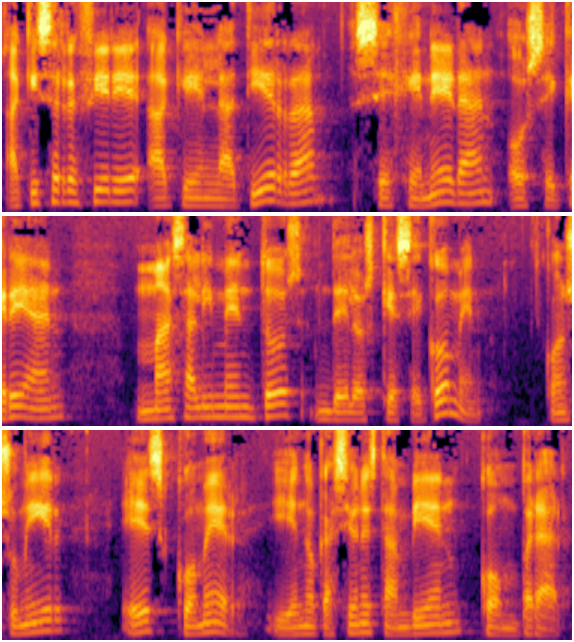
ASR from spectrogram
aquí se refiere a que en la Tierra se generan o se crean más alimentos de los que se comen. Consumir es comer y en ocasiones también comprar.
